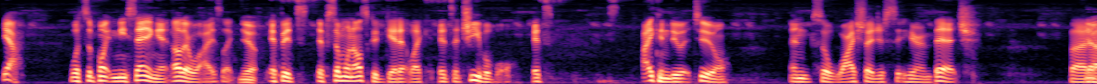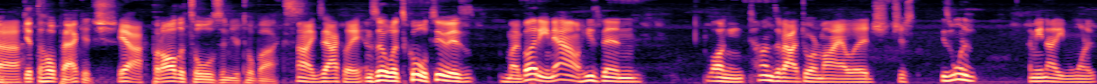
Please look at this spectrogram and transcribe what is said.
yeah, what's the point in me saying it otherwise? Like, Yep. if it's if someone else could get it, like it's achievable. It's I can do it too. And so why should I just sit here and bitch? But yeah. uh, Get the whole package. yeah, Put all the tools in your toolbox. Ah, exactly. And so what's cool too is my buddy now he's been logging tons of outdoor mileage. Just he's one of, I mean, not even one of.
